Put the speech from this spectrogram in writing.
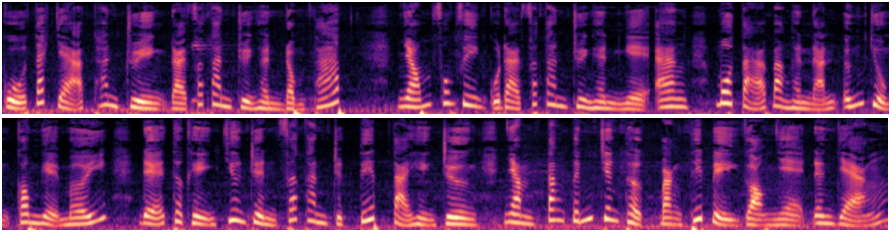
của tác giả thanh truyền Đài Phát thanh truyền hình Đồng Tháp. Nhóm phóng viên của Đài Phát thanh truyền hình Nghệ An mô tả bằng hình ảnh ứng dụng công nghệ mới để thực hiện chương trình phát thanh trực tiếp tại hiện trường nhằm tăng tính chân thực bằng thiết bị gọn nhẹ đơn giản.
